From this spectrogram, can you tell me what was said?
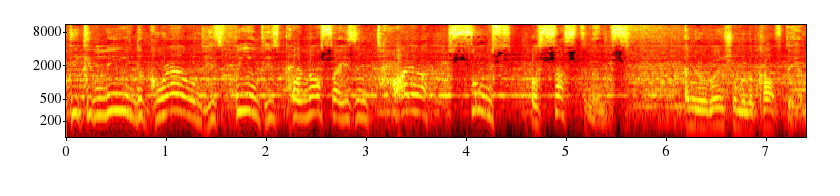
He can leave the ground, his field, his parnasa, his entire source of sustenance, and the Rebbe will look after him.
